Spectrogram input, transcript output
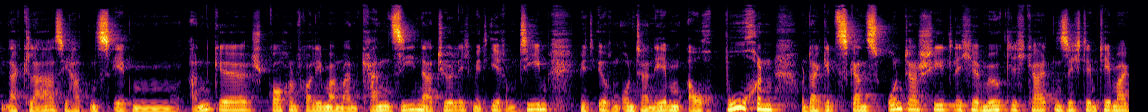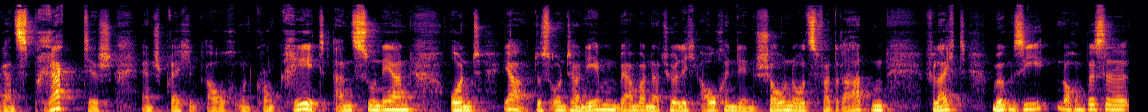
na klar, Sie hatten es eben angesprochen, Frau Lehmann, man kann Sie natürlich mit Ihrem Team, mit Ihrem Unternehmen auch buchen. Und da gibt es ganz unterschiedliche Möglichkeiten, sich dem Thema ganz praktisch entsprechend auch und konkret anzunähern. Und ja, das Unternehmen werden wir natürlich auch in den Show Notes verdrahten. Vielleicht mögen Sie noch ein bisschen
